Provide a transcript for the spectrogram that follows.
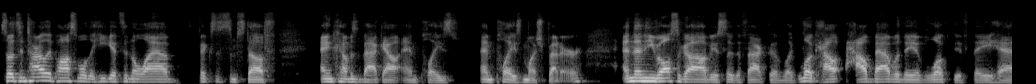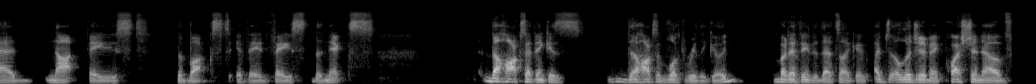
So it's entirely possible that he gets in the lab, fixes some stuff, and comes back out and plays and plays much better. And then you've also got obviously the fact of like, look, how how bad would they have looked if they had not faced the Bucks, if they had faced the Knicks? The Hawks, I think, is the Hawks have looked really good. But I think that that's like a, a legitimate question of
